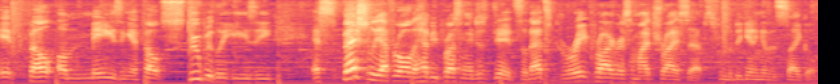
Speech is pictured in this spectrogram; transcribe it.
it felt amazing. It felt stupidly easy, especially after all the heavy pressing I just did. So that's great progress on my triceps from the beginning of the cycle.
